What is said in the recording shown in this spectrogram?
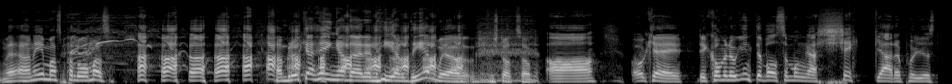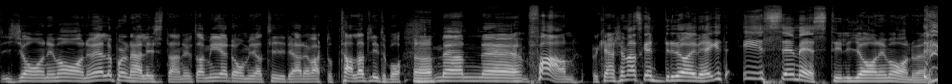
Han är i Mas Palomas. Han brukar hänga där en hel del vad jag förstått som. Ja, okej. Det kommer nog inte vara så många checkar på just Jan Emanuel på den här listan, utan mer de jag tidigare varit och tallat lite på. Ja. Men eh, fan, då kanske man ska dra iväg ett sms till Jan Emanuel.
